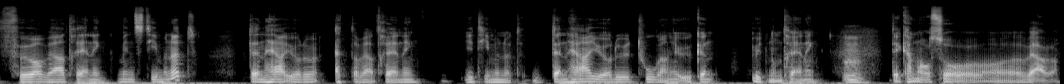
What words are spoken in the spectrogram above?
før hver trening, minst ti minutter. Den her gjør du etter hver trening i ti minutter. Den her gjør du to ganger i uken utenom trening. Mm. Det kan også være.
